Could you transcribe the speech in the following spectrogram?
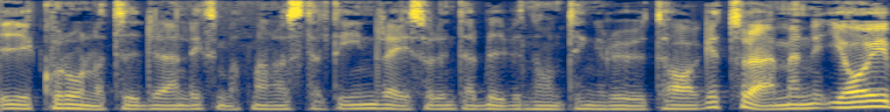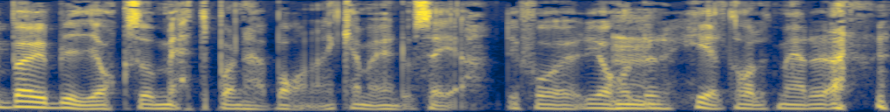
i coronatider än liksom att man har ställt in race och det inte har blivit någonting överhuvudtaget sådär. Men jag börjar bli också mätt på den här banan kan man ju ändå säga. Det får, jag håller helt och hållet med det där.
